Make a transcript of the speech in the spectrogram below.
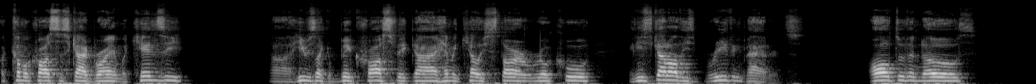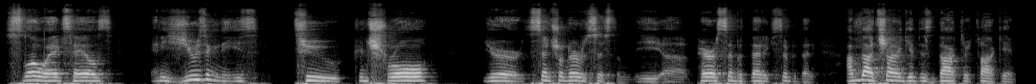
I come across this guy, Brian McKenzie. Uh, he was like a big CrossFit guy. Him and Kelly Starr real cool. And he's got all these breathing patterns all through the nose, slow exhales. And he's using these to control your central nervous system, the uh, parasympathetic, sympathetic. I'm not trying to get this doctor talk in,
